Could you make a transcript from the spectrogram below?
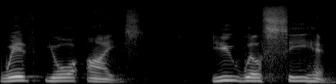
with your eyes. You will see him.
